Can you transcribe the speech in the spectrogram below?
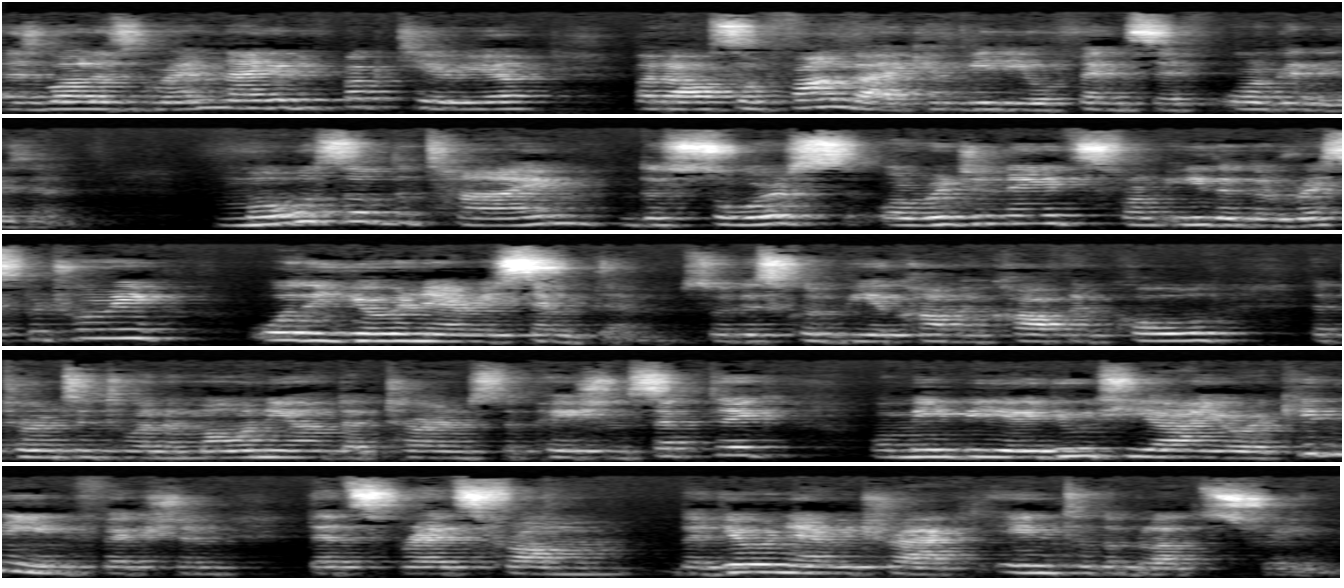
as well as gram-negative bacteria, but also fungi can be the offensive organism. Most of the time, the source originates from either the respiratory or the urinary symptom. So this could be a common cough and cold that turns into a pneumonia that turns the patient septic, or maybe a UTI or a kidney infection that spreads from the urinary tract into the bloodstream.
